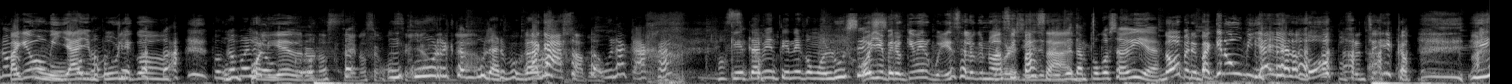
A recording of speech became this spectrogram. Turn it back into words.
qué- pa' qué humilláis en público? un poliedro, no sé, no sé cómo Un se cubo llama. rectangular. Una caja, po. Una caja No que también tiene como luces. Oye, pero qué vergüenza lo que nos No, hace pasar. Yo tampoco sabía. No, pero ¿para qué nos humilláis a los dos, pues, Francesca? y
